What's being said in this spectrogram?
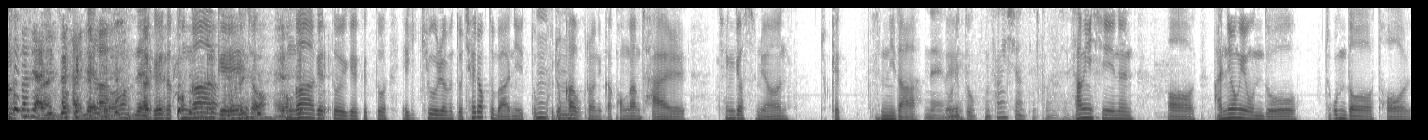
아니. 답이 아닌데 잘 네. 돼요. 네. 아, 그래서 건강하게 그렇죠. 네. 건강하게 또 이게 그또 아기 키우려면 또 체력도 많이 또 음, 부족하고 그러니까 건강 잘 챙겼으면 좋겠 습니다. 네, 네. 우리 또 상희 씨한테 또 이제. 상희 씨는 어 안녕의 온도 조금 더 더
